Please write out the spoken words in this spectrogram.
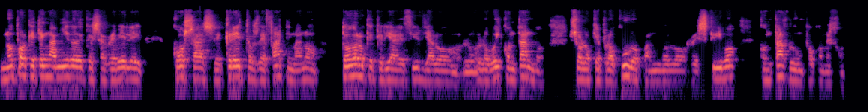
no porque tenga miedo de que se revele cosas, secretos de Fátima, no. Todo lo que quería decir ya lo, lo, lo voy contando, solo que procuro cuando lo reescribo contarlo un poco mejor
